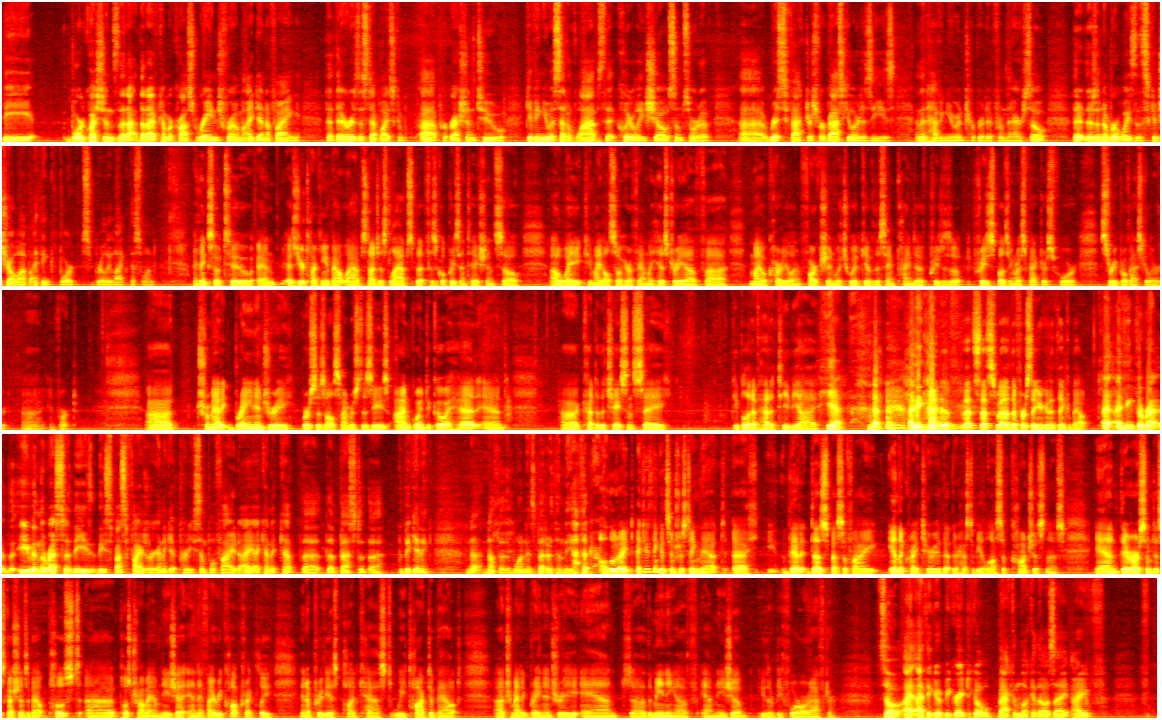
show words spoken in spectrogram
The board questions that I, that I've come across range from identifying that there is a stepwise com- uh, progression to giving you a set of labs that clearly show some sort of uh, risk factors for vascular disease, and then having you interpret it from there. So there, there's a number of ways this can show up. I think boards really like this one. I think so too. And as you're talking about labs, not just labs, but physical presentation. So, uh, weight, you might also hear a family history of uh, myocardial infarction, which would give the same kind of predis- predisposing risk factors for cerebrovascular uh, infarct. Uh, traumatic brain injury versus Alzheimer's disease. I'm going to go ahead and uh, cut to the chase and say people that have had a TBI. Yeah, I think Kind that, of. That's that's uh, the first thing you're going to think about. I, I think the re- even the rest of these these specifiers are going to get pretty simplified. I, I kind of kept the the best of the the beginning. No, not that one is better than the other. Although I, I do think it's interesting that uh, that it does specify in the criteria that there has to be a loss of consciousness, and there are some discussions about post uh, post trauma amnesia. And if I recall correctly, in a previous podcast, we talked about uh, traumatic brain injury and uh, the meaning of amnesia either before or after. So I, I think it would be great to go back and look at those. I, I've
